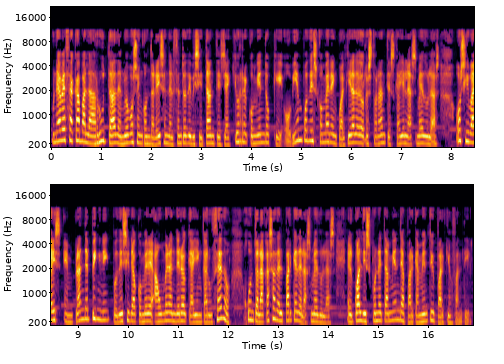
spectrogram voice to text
Una vez acaba la ruta, de nuevo os encontraréis en el centro de visitantes y aquí os recomiendo que o bien podéis comer en cualquiera de los restaurantes que hay en las médulas o si vais en plan de picnic podéis ir a comer a un merendero que hay en Carucedo, junto a la casa del Parque de las Médulas, el cual dispone también de aparcamiento y parque infantil.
